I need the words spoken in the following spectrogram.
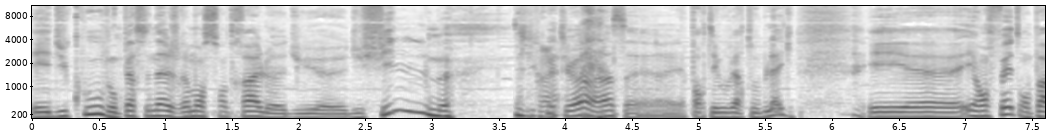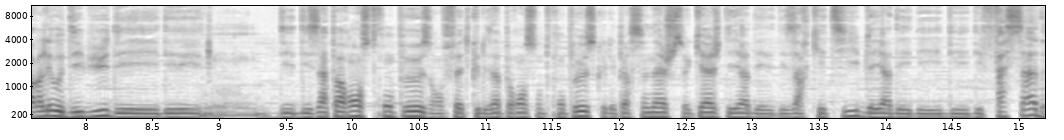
et du coup, mon personnage vraiment central euh, du, euh, du film. Du coup, Ouais. tu vois, hein, ça, la porte est ouverte aux blagues. Et, euh, et en fait, on parlait au début des, des, des, des apparences trompeuses, en fait, que les apparences sont trompeuses, que les personnages se cachent derrière des, archétypes, derrière des, des, des, des façades.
